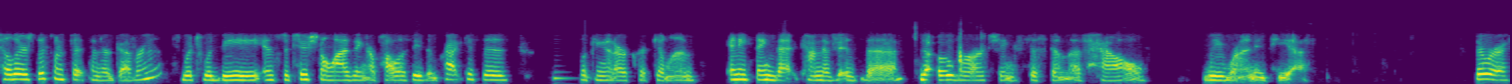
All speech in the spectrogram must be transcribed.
pillars, this one fits under governance, which would be institutionalizing our policies and practices, looking at our curriculum, anything that kind of is the, the overarching system of how we run MPS. There were a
